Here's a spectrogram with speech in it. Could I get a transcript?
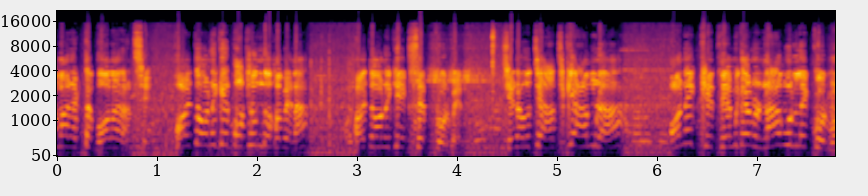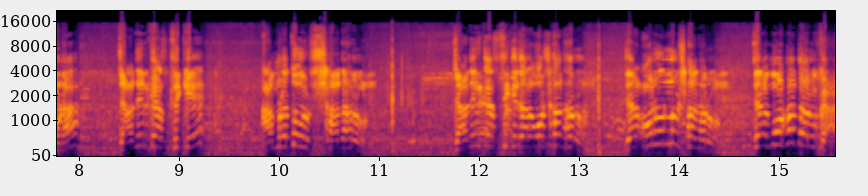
আমার একটা বলার আছে। হয়তো অনেকের পছন্দ হবে না, হয়তো অনেকে একসেপ্ট করবেন। সেটা হচ্ছে আজকে আমরা অনেক ক্ষেত্রে, আমি কারণ নাম উল্লেখ করব না, যাদের কাছ থেকে আমরা তো সাধারণ, যাদের কাছ থেকে যারা অসাধারণ, যারা অনন্য সাধারণ, যারা মহাতারকা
